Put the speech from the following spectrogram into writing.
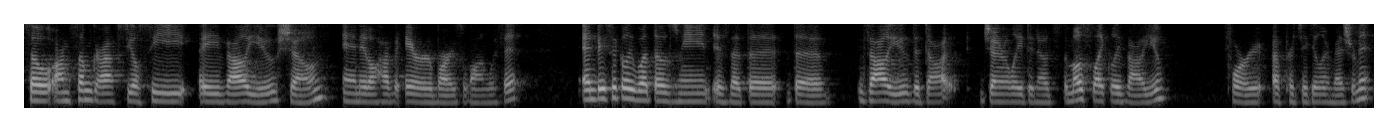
So on some graphs, you'll see a value shown and it'll have error bars along with it. And basically what those mean is that the, the value, the dot generally denotes the most likely value for a particular measurement.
